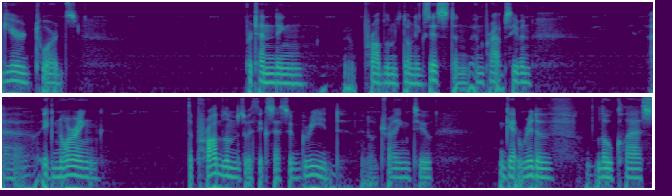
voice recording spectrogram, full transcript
geared towards pretending problems don't exist and, and perhaps even uh, ignoring the problems with excessive greed, you know, trying to get rid of low class,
